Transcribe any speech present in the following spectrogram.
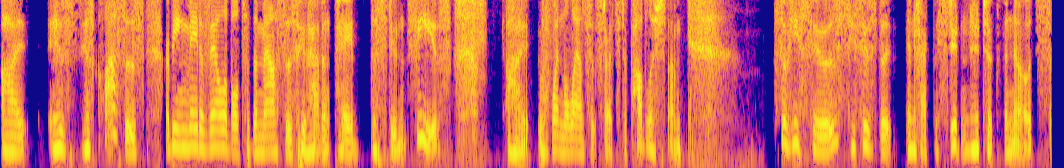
uh, his his classes are being made available to the masses who haven't paid the student fees uh, when the Lancet starts to publish them. So he sues. He sues the, in fact, the student who took the notes.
